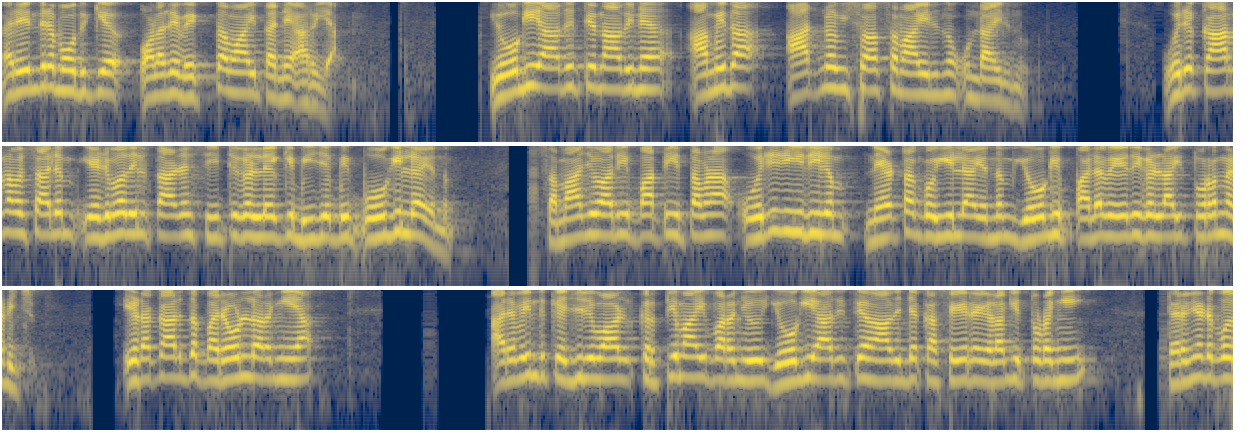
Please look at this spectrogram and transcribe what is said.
നരേന്ദ്രമോദിക്ക് വളരെ വ്യക്തമായി തന്നെ അറിയാം. യോഗി ആദിത്യനാഥിന് അമിത ആത്മവിശ്വാസമായിരുന്നു ഉണ്ടായിരുന്നത്. ഒരു കാരണവശാലും എഴുപതിൽ താഴെ സീറ്റുകളിലേക്ക് ബി ജെ പി പോകില്ല എന്നും സമാജ്വാദി പാർട്ടി ഇത്തവണ ഒരു രീതിയിലും നേട്ടം കൊയ്യില്ല എന്നും യോഗി പല വേദികളിലായി തുറന്നടിച്ചു. ഇടക്കാലത്ത് പരോളിലിറങ്ങിയ അരവിന്ദ് കെജ്രിവാൾ കൃത്യമായി പറഞ്ഞു യോഗി ആദിത്യനാഥിന്റെ കസേര ഇളകി തുടങ്ങി തെരഞ്ഞെടുപ്പ്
